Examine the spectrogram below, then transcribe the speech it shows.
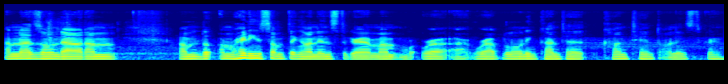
I'm not zoned out. I'm I'm I'm writing something on Instagram. I'm we're uh, we're uploading content content on Instagram.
